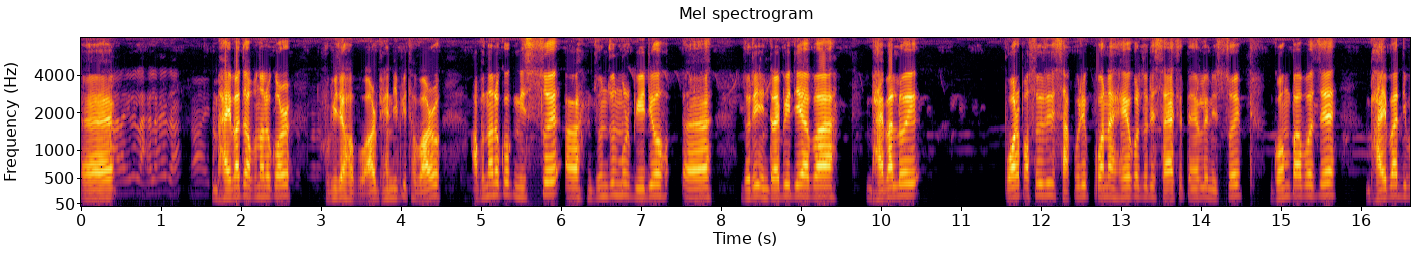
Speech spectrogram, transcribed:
এ, ভাইবাটো আপোনালোকৰ সুবিধা হ'ব আৰু বেনিফিট হ'ব। আৰু আপোনালোকক নিশ্চয় যোন যোন মোৰ ভিডিঅ' যদি ইণ্টাৰভিউ দিয়া বা ভাইবালৈ পোৱাৰ পাছত যদি চাকৰি পোৱা নাই সেইসকল যদি চাই আছে তেনেহ'লে নিশ্চয় গম পাব যে ভাইবা দিব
